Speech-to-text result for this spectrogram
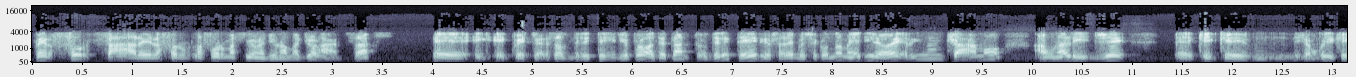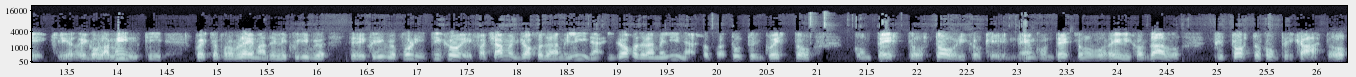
per forzare la, for- la formazione di una maggioranza e, e, questo era stato deleterio, però altrettanto deleterio sarebbe secondo me dire eh, rinunciamo a una legge eh, che, che, diciamo così, che, che, regolamenti questo problema dell'equilibrio, dell'equilibrio, politico e facciamo il gioco della melina. Il gioco della melina, soprattutto in questo contesto storico, che è un contesto, vorrei ricordarlo, piuttosto complicato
